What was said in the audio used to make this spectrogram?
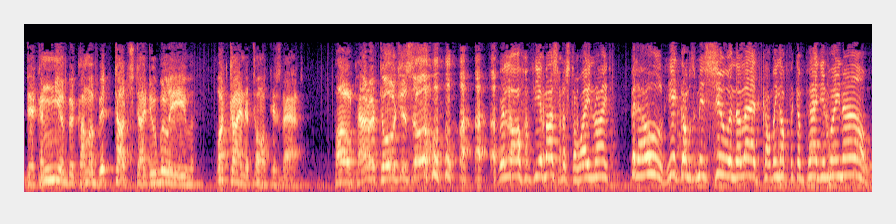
Dickon, you've become a bit touched, I do believe. What kind of talk is that? Poll Parrot told you so? We'll laugh if you must, Mr. Wainwright. But hold, here comes Miss Sue and the lad coming up the companionway now.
